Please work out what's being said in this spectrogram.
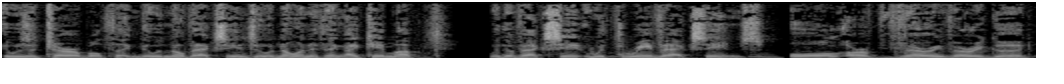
It was a terrible thing. There were no vaccines. There was no anything. I came up with a vaccine, with three vaccines. Mm. All are very, very good.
